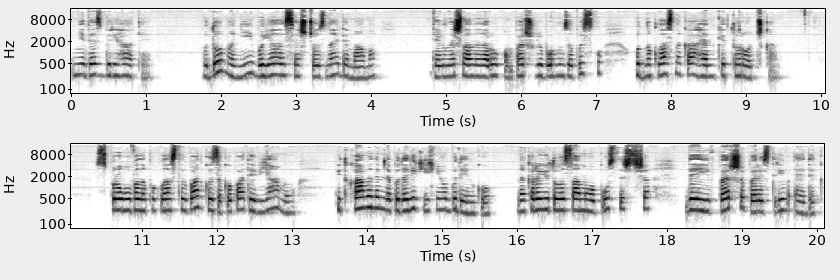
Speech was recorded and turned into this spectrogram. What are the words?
ніде зберігати. Вдома ні, боялася, що знайде мама, як знайшла ненароком першу любовну записку однокласника Генки Торочка. Спробувала покласти в банку і закопати в яму під каменем неподалік їхнього будинку, на краю того самого пустища, де її вперше перестрів Едик.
